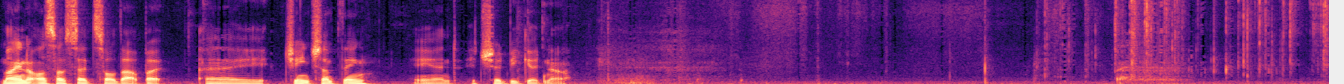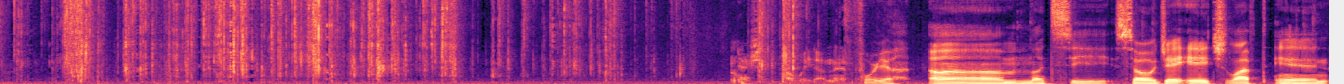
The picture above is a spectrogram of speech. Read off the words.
mine also said sold out, but I changed something and it should be good now. Actually, I'll wait on that for you. Um, let's see. So JH left in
